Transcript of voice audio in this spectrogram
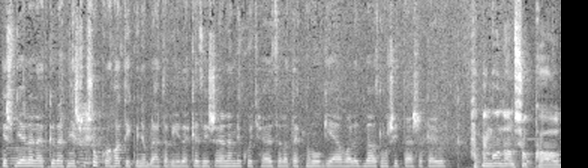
és ugye le lehet követni, és sokkal hatékonyabb lehet a védekezés ellenük, hogyha ezzel a technológiával egy beazonosításra kerül. Hát meg gondolom sokkal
